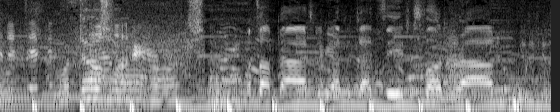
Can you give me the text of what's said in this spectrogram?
bath dip in What salt water. What's up guys? We're here at the Dead Sea, just floating around.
